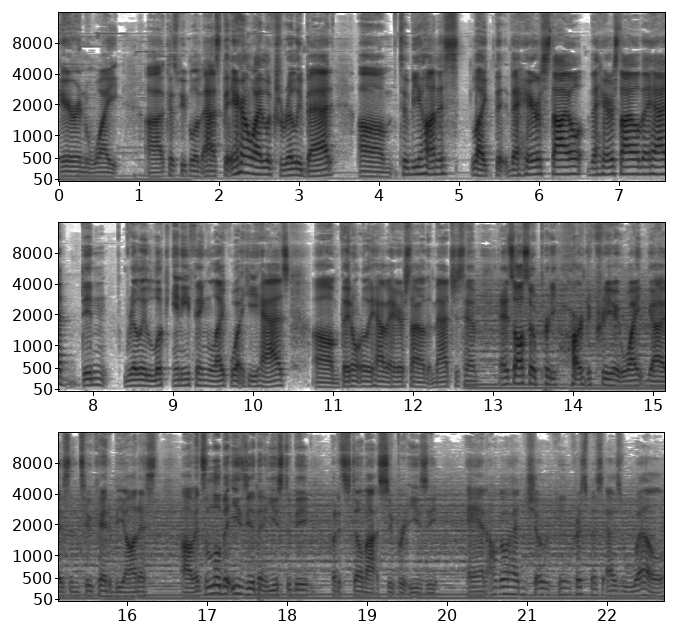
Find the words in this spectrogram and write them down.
Aaron White because uh, people have asked. The Aaron White looks really bad. Um, to be honest, like the, the hairstyle, the hairstyle they had didn't really look anything like what he has. Um, they don't really have a hairstyle that matches him, and it's also pretty hard to create white guys in 2K to be honest. Um, it's a little bit easier than it used to be, but it's still not super easy. And I'll go ahead and show Rakeem Christmas as well,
